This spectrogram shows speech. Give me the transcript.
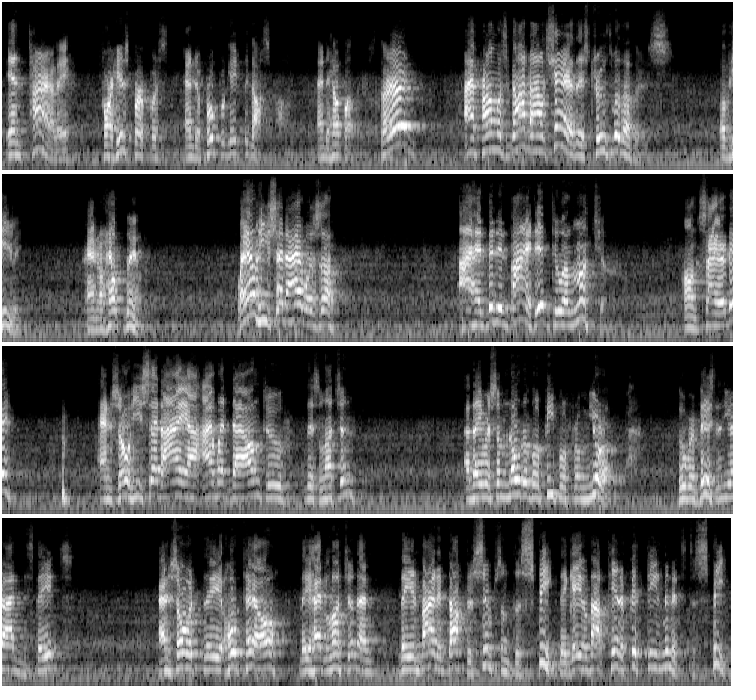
entirely for His purpose and to propagate the gospel and to help others. Third, I promise God I'll share this truth with others of healing and will help them. Well, he said I was, uh, I had been invited to a luncheon on Saturday, and so he said I, uh, I went down to this luncheon, and there were some notable people from Europe who were visiting the United States, and so at the hotel they had luncheon, and they invited Dr. Simpson to speak. They gave him about 10 or 15 minutes to speak.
